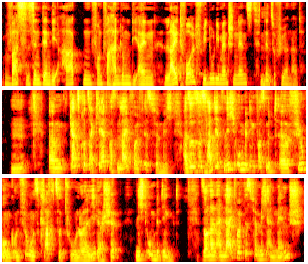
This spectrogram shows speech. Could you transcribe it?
was sind denn die Arten von Verhandlungen, die ein Leitwolf, wie du die Menschen nennst, mhm. denn zu führen hat? Mhm. Ähm, ganz kurz erklärt, was ein Leitwolf ist für mich. Also es ist, mhm. hat jetzt nicht unbedingt was mit äh, Führung und Führungskraft zu tun oder Leadership, nicht unbedingt, sondern ein Leitwolf ist für mich ein Mensch,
